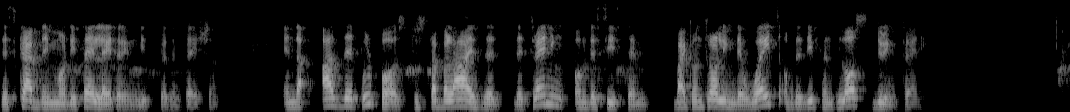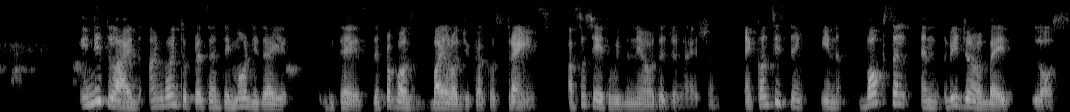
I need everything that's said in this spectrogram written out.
described in more detail later in this presentation, and has the purpose to stabilize the, the training of the system by controlling the weight of the different loss during training. In this slide, I'm going to present in more detail, details the proposed biological constraints associated with the neurodegeneration and consisting in voxel and regional based loss.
